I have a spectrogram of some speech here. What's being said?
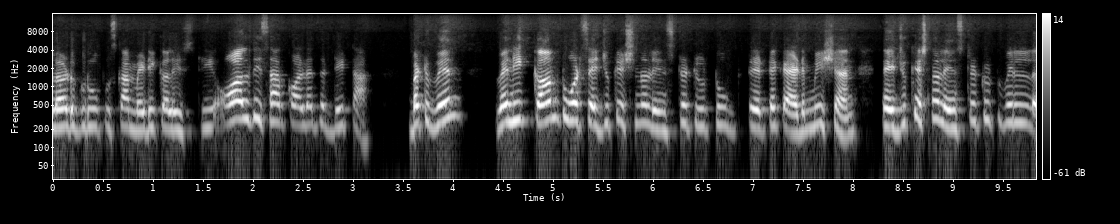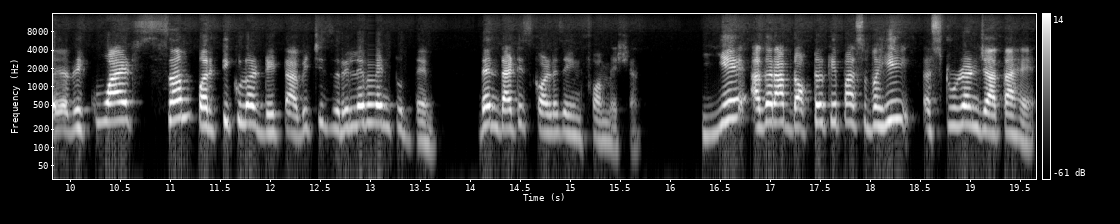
ब्लड ग्रुप, उसका medical history all this are called as a data but when when he come towards educational institute to take admission the educational institute will require some particular data which is relevant to them then that is called as a information ये अगर आप डॉक्टर के पास वही uh, स्टूडेंट जाता है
